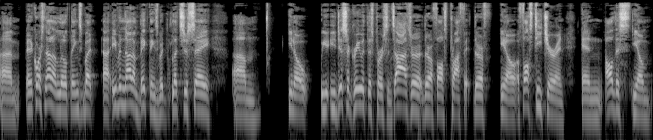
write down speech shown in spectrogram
Um, and of course, not on little things, but uh, even not on big things. But let's just say, um, you know, you, you, disagree with this person's ah, they're they're a false prophet, they're a, you know a false teacher, and and all this, you know,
